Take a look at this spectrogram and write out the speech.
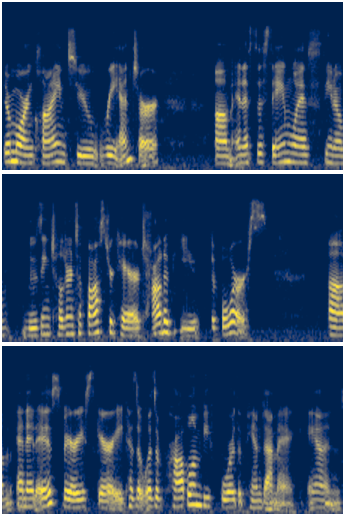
they're more inclined to re-enter um, and it's the same with you know losing children to foster care child abuse divorce. Um, and it is very scary because it was a problem before the pandemic. And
